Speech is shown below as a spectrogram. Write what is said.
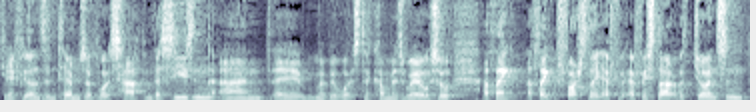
kind of feelings in terms of what's happened this season and uh, maybe what's to come as well. So I think I think firstly, if if we start with Johnson,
